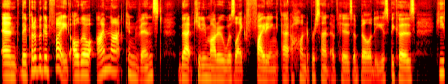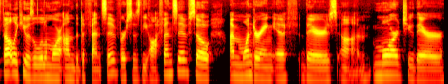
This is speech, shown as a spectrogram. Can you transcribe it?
And they put up a good fight, although I'm not convinced that Kirinmaru was like fighting at 100% of his abilities because he felt like he was a little more on the defensive versus the offensive. So I'm wondering if there's um, more to their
